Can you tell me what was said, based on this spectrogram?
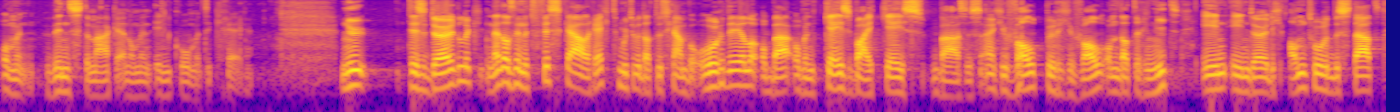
om een winst te maken en om een inkomen te krijgen. Nu, het is duidelijk, net als in het fiscaal recht moeten we dat dus gaan beoordelen op, op een case-by-case basis, een geval per geval, omdat er niet één eenduidig antwoord bestaat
